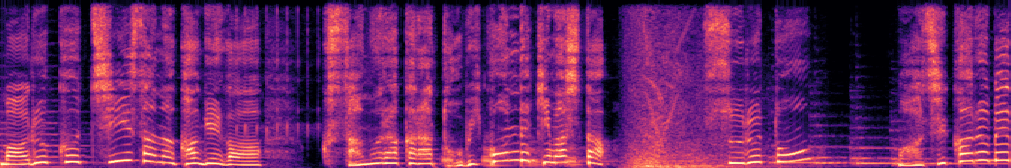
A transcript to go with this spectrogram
丸く小さな影が草むらから飛び込んできました。するとマジカルベ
